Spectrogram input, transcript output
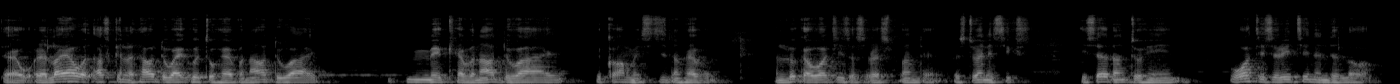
the, the lawyer was asking, like, How do I go to heaven? How do I make heaven? How do I become a citizen of heaven? And look at what Jesus responded. Verse 26 He said unto him, What is written in the law?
